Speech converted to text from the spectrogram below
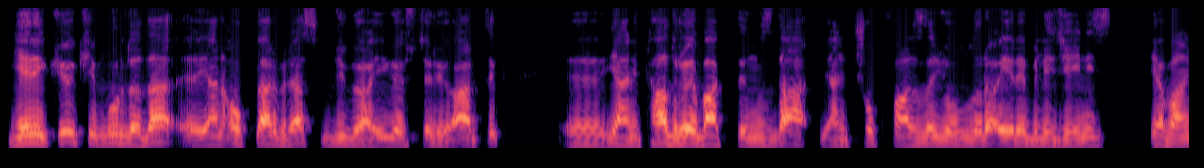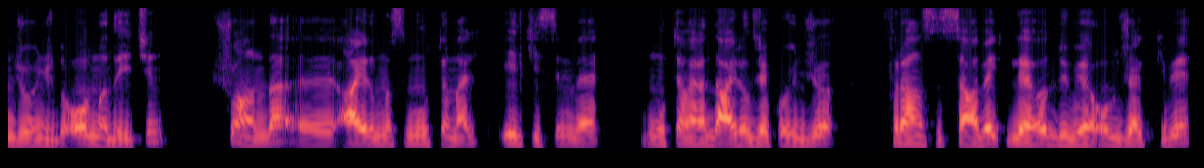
gerekiyor ki burada da e, yani oklar biraz Dubois'ı gösteriyor artık. E, yani kadroya baktığımızda yani çok fazla yolları ayırabileceğiniz yabancı oyuncu da olmadığı için şu anda e, ayrılması muhtemel ilk isim ve muhtemelen de ayrılacak oyuncu Fransız sabek Leo Dubois olacak gibi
